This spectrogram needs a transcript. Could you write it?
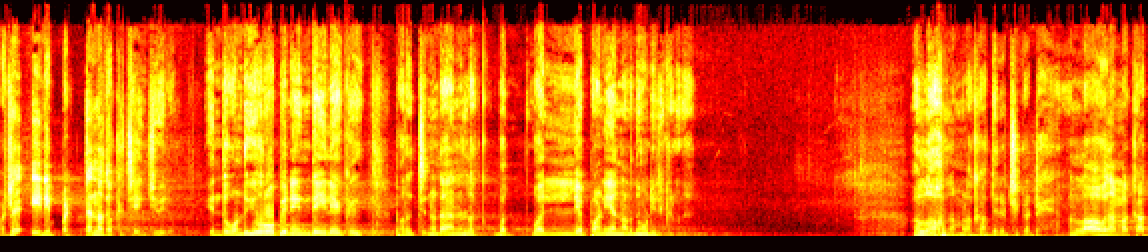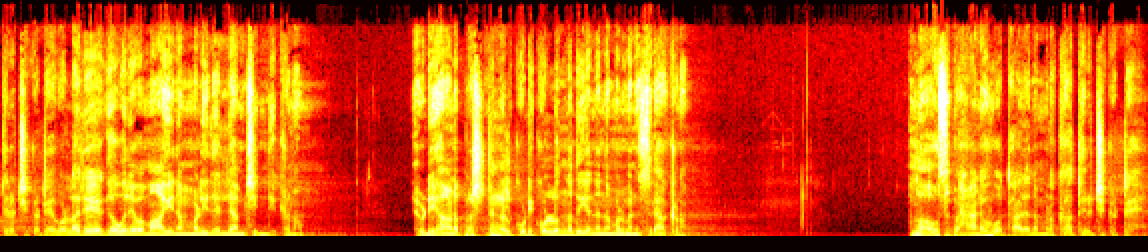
പക്ഷേ ഇനി പെട്ടെന്ന് അതൊക്കെ ചേഞ്ച് വരും. എന്തുകൊണ്ട് യൂറോപ്പിനെ ഇന്ത്യയിലേക്ക് പറിച്ചു നടാനുള്ള വലിയ പണിയാണ് നടന്നുകൊണ്ടിരിക്കുന്നത്. അള്ളാഹു നമ്മളെ കാത്തു രക്ഷിക്കട്ടെ. അള്ളാഹു നമ്മളെ കാത്തു രക്ഷിക്കട്ടെ. വളരെ ഗൗരവമായി നമ്മൾ ഇതെല്ലാം ചിന്തിക്കണം. എവിടെയാണ് പ്രശ്നങ്ങൾ കൂടിക്കൊള്ളുന്നത് എന്ന് നമ്മൾ മനസ്സിലാക്കണം. അള്ളാഹു സുബാനുഭവത്താല നമ്മളെ കാത്തു രക്ഷിക്കട്ടെ.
